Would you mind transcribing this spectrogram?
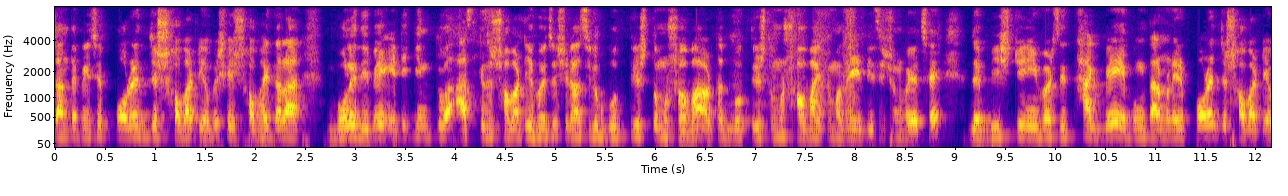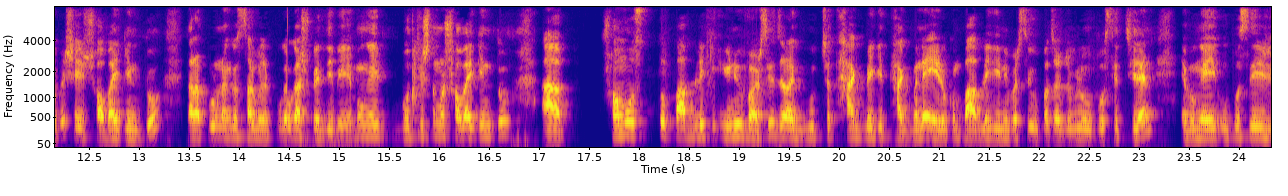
জানতে পেরেছি পরের যে সভাটি হবে, সেই সভায় তারা বলে দিবে। এটি কিন্তু আজকে যে সভাটি হয়েছে, সেটা ছিল বত্রিশতম সভা, অর্থাৎ বত্রিশতম সভায় তোমাদের এই ডিসিশন হয়েছে যে বিশটি ইউনিভার্সিটি থাকবে এবং তার মানে এর পরের যে সভাটি হবে, সেই সভায় কিন্তু তারা পূর্ণাঙ্গ সার্কুলার প্রকাশ করে দিবে। এবং এই বত্রিশতম সভায় কিন্তু সমস্ত পাবলিক ইউনিভার্সিটি যারা গুচ্ছে থাকবে কি থাকবে না, এরকম পাবলিক ইউনিভার্সিটি উপাচার্যগুলো উপস্থিত ছিলেন এবং এই উপস্থিতির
